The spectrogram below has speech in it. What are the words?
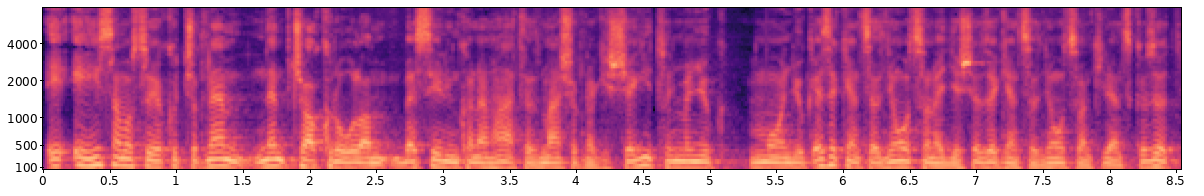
én hiszem azt, hogy akkor csak nem, nem csak rólam beszélünk, hanem hát ez másoknak is segít, hogy mondjuk, mondjuk 1981 és 1989 között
